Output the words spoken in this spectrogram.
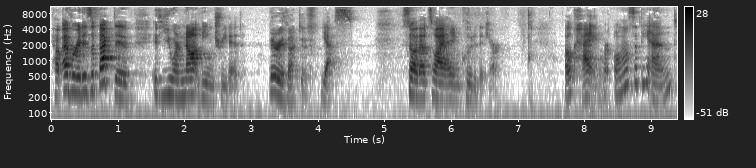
However, it is effective if you are not being treated. Very effective. Yes. So that's why I included it here. Okay, we're almost at the end.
